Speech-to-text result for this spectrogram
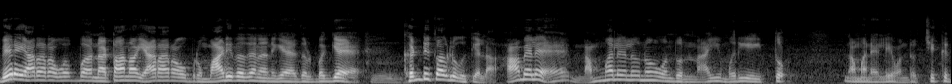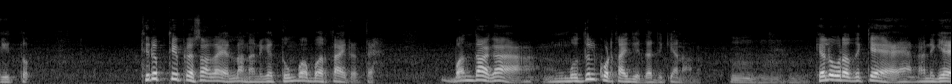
ಬೇರೆ ಯಾರಾರ ಒಬ್ಬ ನಟನೋ ಯಾರಾರ ಒಬ್ಬರು ಮಾಡಿರೋದೇ ನನಗೆ ಅದ್ರ ಬಗ್ಗೆ ಖಂಡಿತವಾಗ್ಲೂ ಗೊತ್ತಿಲ್ಲ. ಆಮೇಲೆ ನಮ್ಮನೇಲೂ ಒಂದು ನಾಯಿ ಮರಿ ಇತ್ತು. ನಮ್ಮನೆಯಲ್ಲಿ ಒಂದು ಚಿಕ್ಕದಿತ್ತು. ತಿರುಪ್ತಿ ಪ್ರಸಾದ ಎಲ್ಲ ನನಗೆ ತುಂಬ ಬರ್ತಾ ಇರುತ್ತೆ. ಬಂದಾಗ ಮೊದಲು ಕೊಡ್ತಾ ಇದ್ದಿದ್ದು ಅದಕ್ಕೆ ನಾನು. ಕೆಲವರು ಅದಕ್ಕೆ ನನಗೆ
